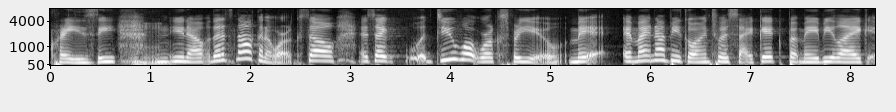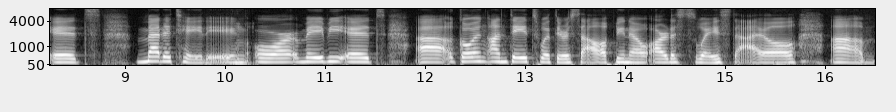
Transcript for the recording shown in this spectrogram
crazy, you know, then it's not going to work. So it's like, do what works for you. May, it might not be going to a psychic, but maybe like it's meditating or maybe it's uh, going on dates with yourself, you know, artist's way style. Um,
